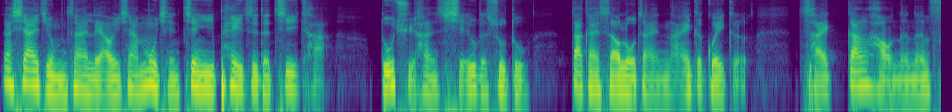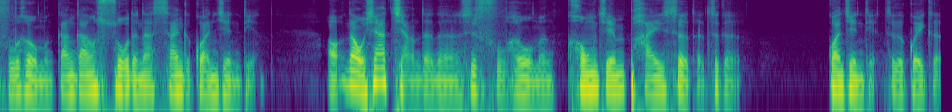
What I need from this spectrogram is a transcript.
那下一集我们再聊一下目前建议配置的机卡读取和写入的速度，大概是要落在哪一个规格，才刚好呢能符合我们刚刚说的那三个关键点。哦，那我现在讲的呢是符合我们空间拍摄的这个关键点，这个规格。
